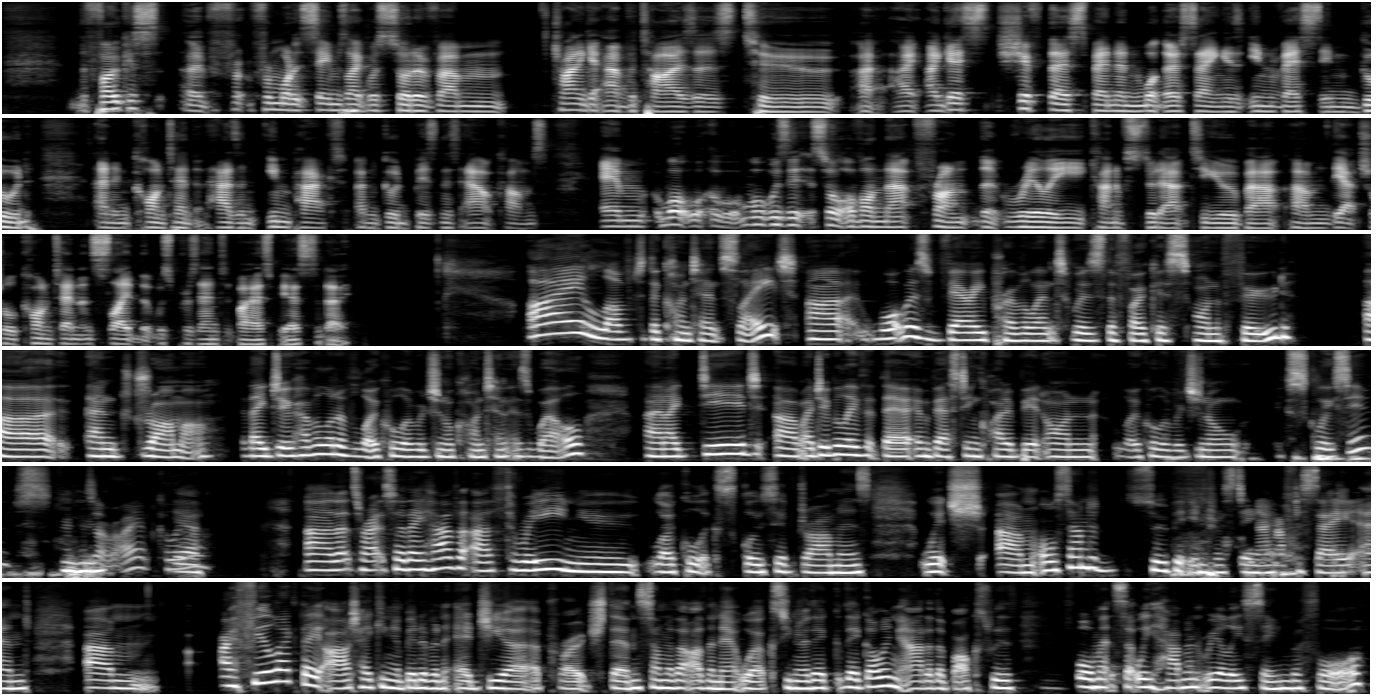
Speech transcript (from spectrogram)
The focus, uh, f- from what it seems like, was sort of um, trying to get advertisers to, I, I guess, shift their spend. And what they're saying is invest in good and in content that has an impact and good business outcomes. Um, what what was it sort of on that front that really kind of stood out to you about um, the actual content and slate that was presented by SBS today? I loved the content slate. Uh, what was very prevalent was the focus on food uh, and drama they do have a lot of local original content as well. And I did, um, I do believe that they're investing quite a bit on local original exclusives. Mm-hmm. Is that right, Kalia? Yeah. Uh, that's right. So they have uh, three new local exclusive dramas, which um, all sounded super interesting, I have to say. And um, I feel like they are taking a bit of an edgier approach than some of the other networks. You know, they're they're going out of the box with mm. formats that we haven't really seen before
